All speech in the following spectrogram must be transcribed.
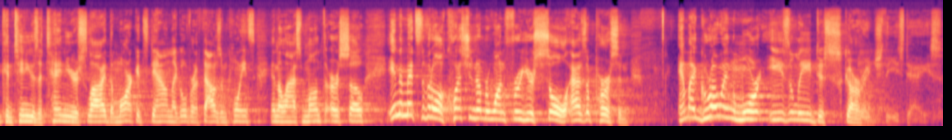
continues a 10 year slide. The market's down like over a thousand points in the last month or so. In the midst of it all, question number one for your soul as a person Am I growing more easily discouraged these days?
